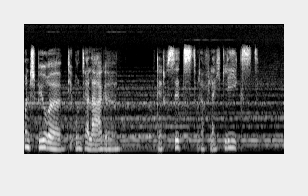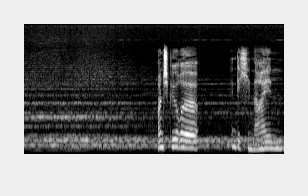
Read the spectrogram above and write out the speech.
Und spüre die Unterlage, auf der du sitzt oder vielleicht liegst. Und spüre in dich hinein.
